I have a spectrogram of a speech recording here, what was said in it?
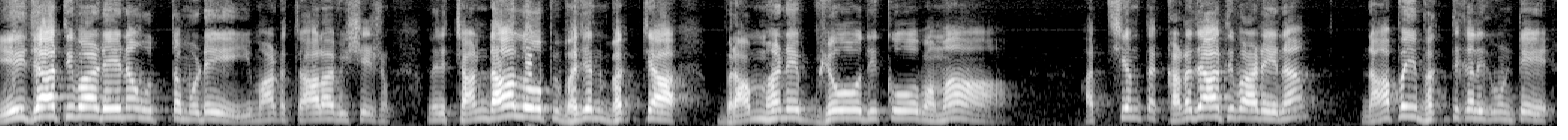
ఏ జాతివాడైనా ఉత్తముడే. ఈ మాట చాలా విశేషం. అందుకే చాండాలోపి భజన్ భక్త్యా బ్రాహ్మణేభ్యోధికో మమా. అత్యంత కడజాతివాడైనా నాపై భక్తి కలిగి ఉంటే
